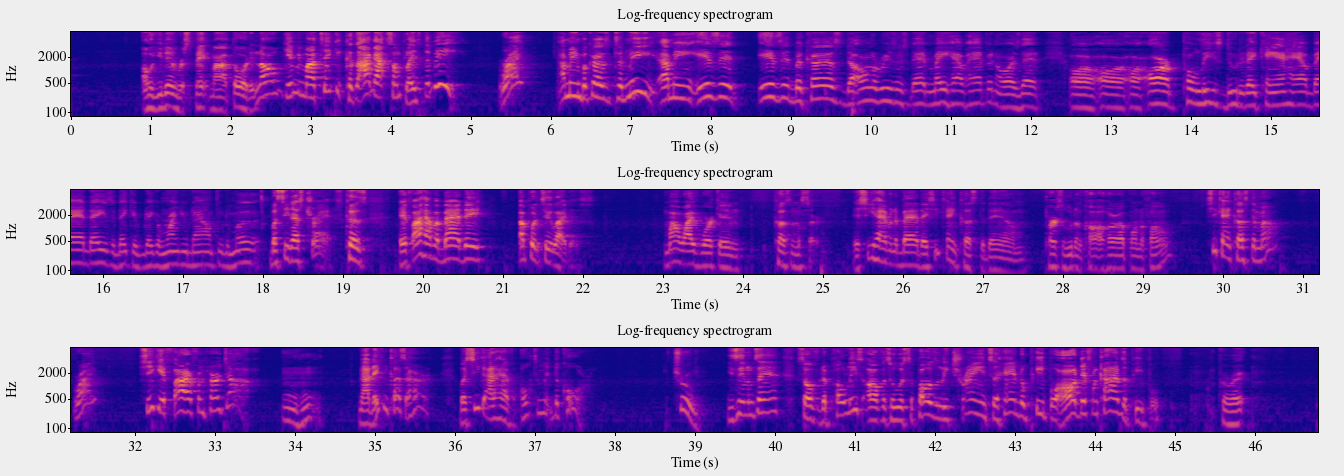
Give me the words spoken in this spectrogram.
Oh, you didn't respect my authority. No, give me my ticket because I got someplace to be. Right? I mean, because to me, I mean, is it is it because the only reasons that may have happened, or is that, or or, or are police due to they can have bad days that they can they can run you down through the mud? But see, that's trash. Because if I have a bad day, I put it to you like this: my wife working customer service. If she having a bad day, she can't cuss the damn person who done call her up on the phone. She can't cuss them out, right? She get fired from her job. Mm-hmm. Now they can cuss at her, but she got to have ultimate decorum. True. You see what I'm saying? So if the police officer who is supposedly trained to handle people, all different kinds of people, correct,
